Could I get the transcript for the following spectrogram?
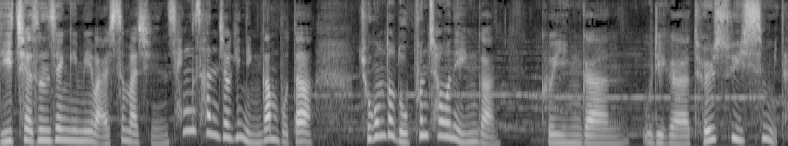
니체 선생님이 말씀하신 생산적인 인간보다 조금 더 높은 차원의 인간, 그 인간 우리가 될 수 있습니다.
